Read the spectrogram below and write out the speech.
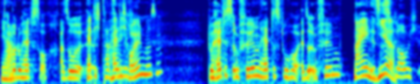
Ja. Aber du hättest auch, also äh, hätte ich, hätte ich heulen müssen? Du hättest im Film, hättest du, also im Film Nein, ist hier. es, glaube ich,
